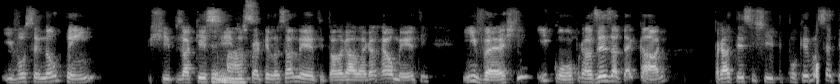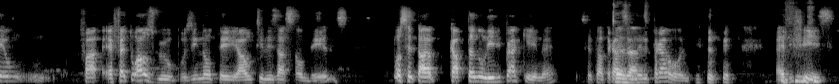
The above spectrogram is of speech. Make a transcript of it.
e você não tem chips aquecidos para aquele lançamento. Então a galera realmente investe e compra, às vezes até caro, para ter esse chip, porque você tem um efetuar os grupos e não ter a utilização deles, você está captando o lead para quê, né? Você está trazendo Exato. ele para onde? é difícil.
